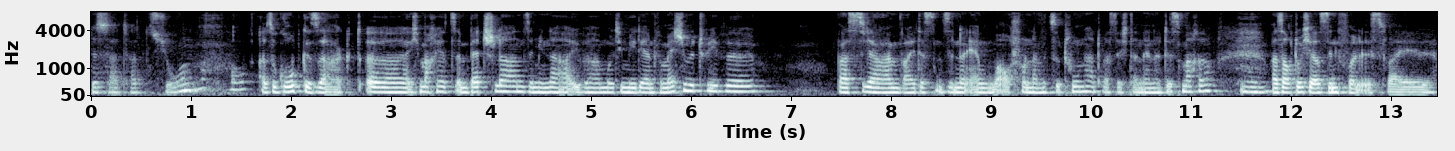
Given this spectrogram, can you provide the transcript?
Dissertation auch. Also grob gesagt, äh, ich mache jetzt im Bachelor ein Seminar über Multimedia Information Retrieval, was ja im weitesten Sinne irgendwo auch schon damit zu tun hat, was ich dann in der DIS mache, was auch durchaus sinnvoll ist, weil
